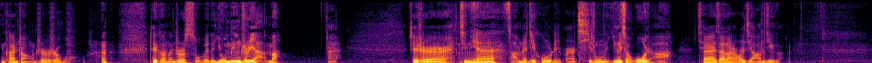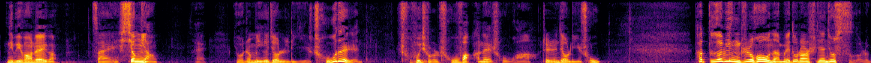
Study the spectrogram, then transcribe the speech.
你看长知识不？这可能就是所谓的幽冥之眼吧？哎，这是今天咱们这期故事里边其中的一个小故事啊。接下来再大伙讲几个。你比方这个，在襄阳。有这么一个叫李厨的人，厨就是厨法那厨啊。这人叫李厨，他得病之后呢，没多长时间就死了。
